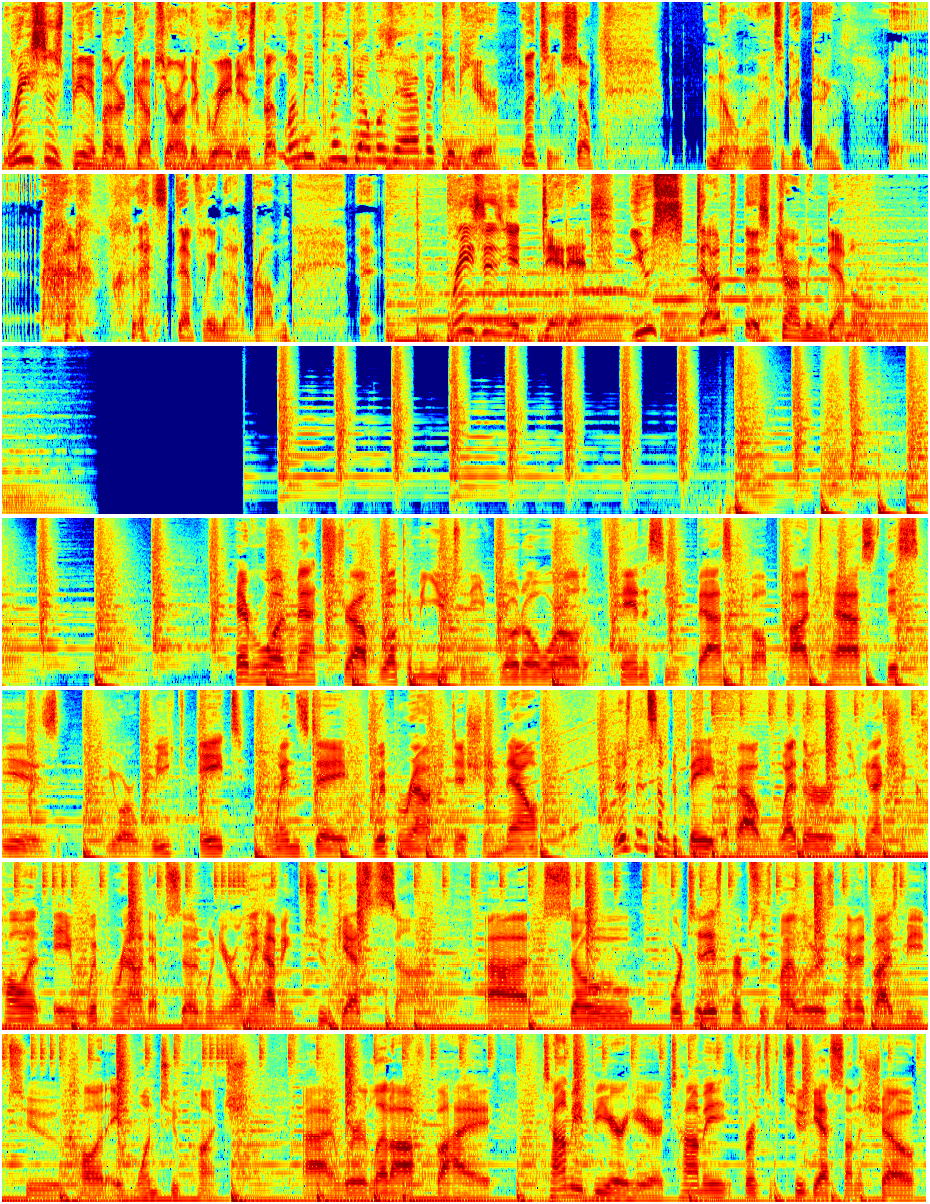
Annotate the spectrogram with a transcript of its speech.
Reese's peanut butter cups are the greatest, but let me play devil's advocate here. Let's see. So, no, that's a good thing. Uh, that's definitely not a problem. Uh, Reese's, you did it. You stumped this charming devil. Hey everyone, Matt Stroup welcoming you to the Roto World Fantasy Basketball Podcast. This is your Week 8 Wednesday Whip Around edition. Now, there's been some debate about whether you can actually call it a whip around episode when you're only having two guests on. Uh, so, for today's purposes, my lawyers have advised me to call it a one two punch. Uh, we're led off by Tommy Beer here. Tommy, first of two guests on the show.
